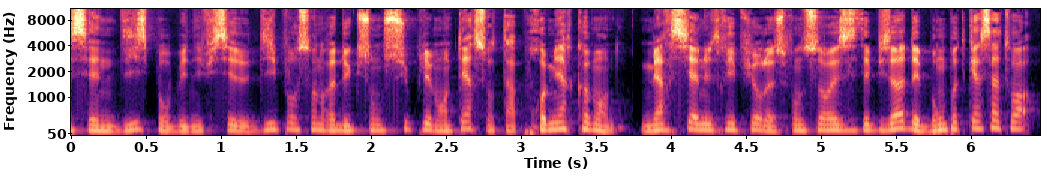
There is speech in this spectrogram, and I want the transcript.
SSN 10 pour bénéficier de 10% de réduction supplémentaire sur ta première commande. Merci à NutriPure de sponsoriser cet épisode et bon podcast à toi.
